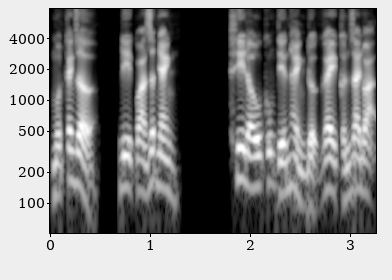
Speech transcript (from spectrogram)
Một cách giờ, đi qua rất nhanh. Thi đấu cũng tiến hành được gây cấn giai đoạn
